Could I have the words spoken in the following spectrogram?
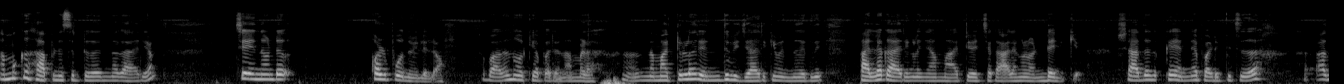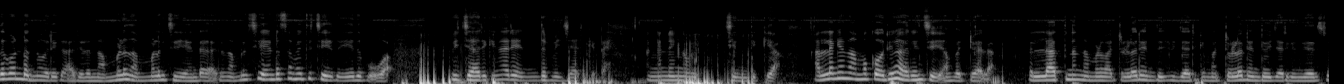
നമുക്ക് ഹാപ്പിനെസ് കിട്ടുന്ന കാര്യം ചെയ്യുന്നതുകൊണ്ട് കുഴപ്പമൊന്നുമില്ലല്ലോ. അപ്പോൾ അത് നോക്കിയാൽ പോരെ നമ്മൾ. മറ്റുള്ളവർ എന്ത് വിചാരിക്കുമെന്ന് കരുതി പല കാര്യങ്ങളും ഞാൻ മാറ്റിവെച്ച കാലങ്ങളുണ്ട് എനിക്ക്. പക്ഷെ അതൊക്കെ എന്നെ പഠിപ്പിച്ചത് അതുകൊണ്ടൊന്നും ഒരു കാര്യമില്ല. നമ്മൾ നമ്മൾ ചെയ്യേണ്ട കാര്യം നമ്മൾ ചെയ്യേണ്ട സമയത്ത് ചെയ്ത് ചെയ്ത് പോവുക വിചാരിക്കുന്നവർ എന്തും വിചാരിക്കട്ടെ. അങ്ങനെ അങ്ങ് ചിന്തിക്കുക. അല്ലെങ്കിൽ നമുക്ക് ഒരു കാര്യം ചെയ്യാൻ പറ്റുമല്ല എല്ലാത്തിനും നമ്മൾ മറ്റുള്ളവർ എന്ത് വിചാരിക്കും? മറ്റുള്ളവർ എന്ത് വിചാരിക്കും വിചാരിച്ച്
